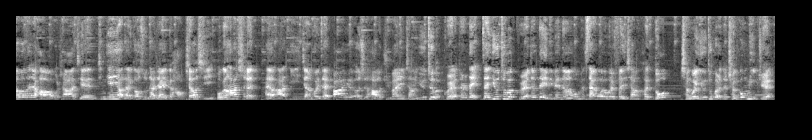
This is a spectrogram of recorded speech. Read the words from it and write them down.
Hello，大家好，我是阿谦，今天要来告诉大家一个好消息，我跟阿神还有阿 D 将会在八月二十号举办一场 YouTube Creator Day。在 YouTube Creator Day 里面呢，我们三位会分享很多成为 YouTuber 的成功秘诀，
